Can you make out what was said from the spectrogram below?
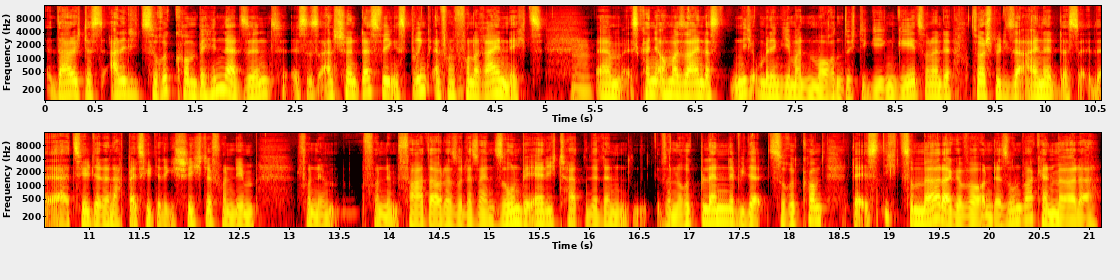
dadurch, dass alle, die zurückkommen, behindert sind, ist es anscheinend deswegen, es bringt einfach von vornherein nichts. Ähm, es kann ja auch mal sein, dass nicht unbedingt jemand mordend durch die Gegend geht, sondern der, zum Beispiel dieser eine, das, der erzählt ja, der Nachbar erzählt ja die Geschichte von dem, von dem, von dem Vater oder so, der seinen Sohn beerdigt hat und der dann so eine Rückblende wieder zurückkommt. Der ist nicht zum Mörder geworden. Der Sohn war kein Mörder.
